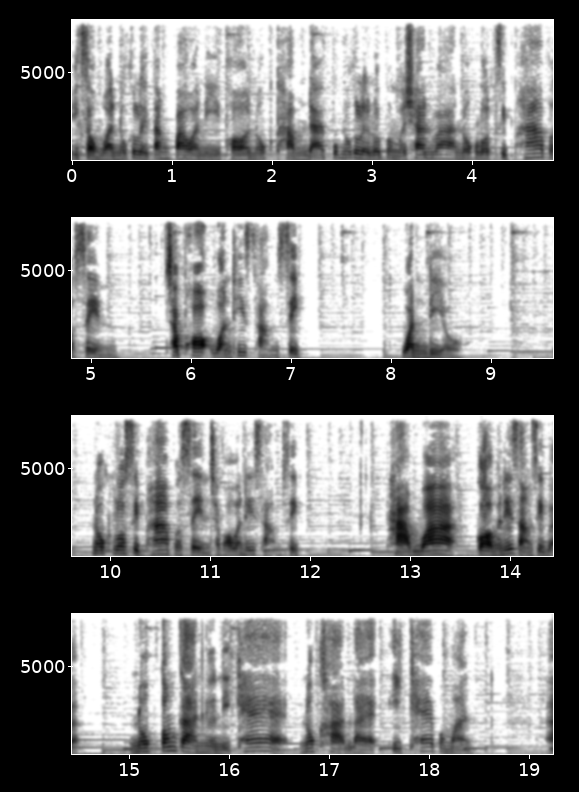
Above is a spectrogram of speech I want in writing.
อีก 2 วันนกก็เลยตั้งเป้าอันนี้ พอนกทำได้ปุ๊บนกก็เลยลดโปรโมชั่นว่านกลด 15%เฉพาะวันที่ 30 วันเดียว นกลด 15%เฉพาะวันที่ 30 ถามว่าก่อนวันที่ 30อะ นกต้องการเงินอีกแค่ นกขาดแลอีกแค่ประมาณอ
